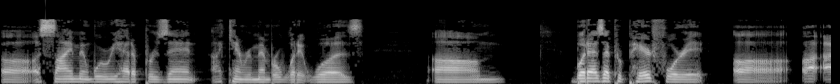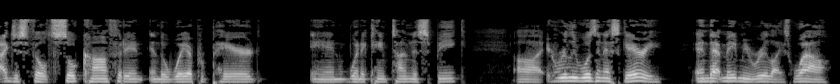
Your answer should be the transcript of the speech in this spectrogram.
uh, assignment where we had to present. I can't remember what it was. Um, but as I prepared for it, uh, I, I just felt so confident in the way I prepared. And when it came time to speak, uh, it really wasn't as scary. And that made me realize, wow,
